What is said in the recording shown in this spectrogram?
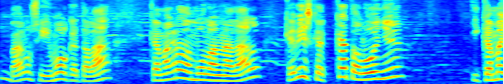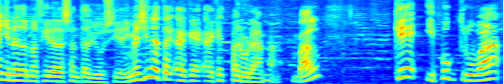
val? o sigui, molt català, que m'agrada molt el Nadal, que visc a Catalunya i que mai he anat a una fira de Santa Llúcia. Imagina't aquest panorama, val? Què hi puc trobar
